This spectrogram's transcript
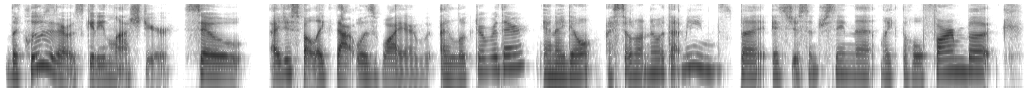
the clues that I was getting last year. So I just felt like that was why I, w- I looked over there. And I don't, I still don't know what that means, but it's just interesting that like the whole farm book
